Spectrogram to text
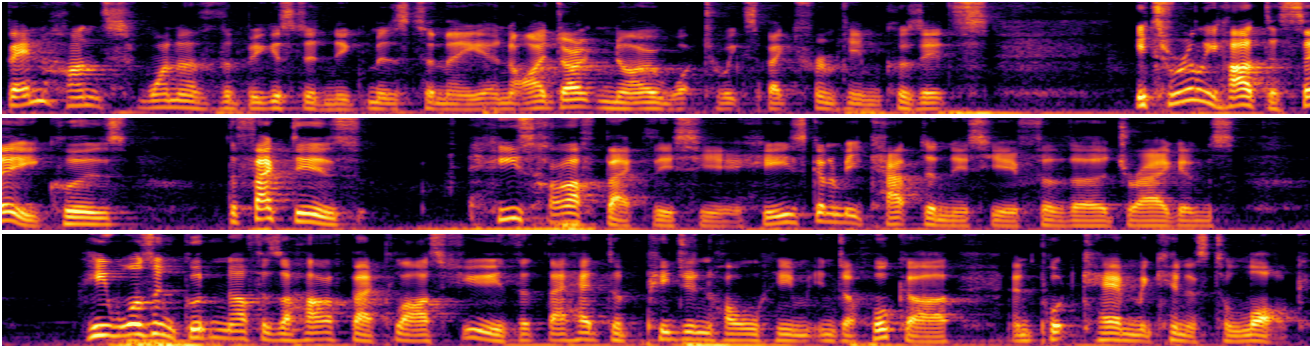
Ben Hunt's one of the biggest enigmas to me, and I don't know what to expect from him because it's it's really hard to see. Because the fact is, he's halfback this year. He's going to be captain this year for the Dragons. He wasn't good enough as a halfback last year that they had to pigeonhole him into hooker and put Cam McInnes to lock.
